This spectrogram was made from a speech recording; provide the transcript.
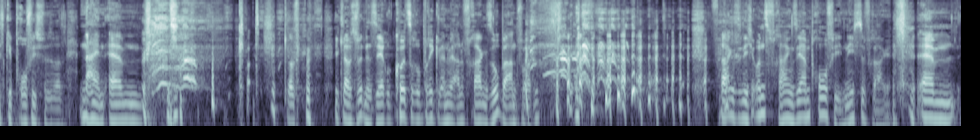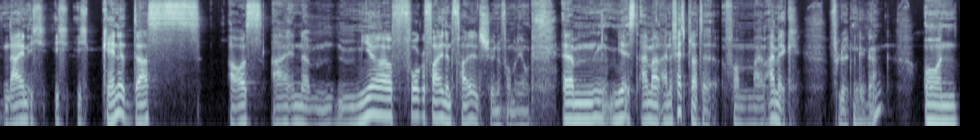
Es gibt Profis für sowas. Nein, ähm, Gott. Ich glaube, glaub, es wird eine sehr kurze Rubrik, wenn wir alle Fragen so beantworten. fragen Sie nicht uns, fragen Sie einen Profi. Nächste Frage. Ähm, nein, ich, ich, ich kenne das aus einem mir vorgefallenen Fall, schöne Formulierung. Ähm, mir ist einmal eine Festplatte von meinem iMac flöten gegangen und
